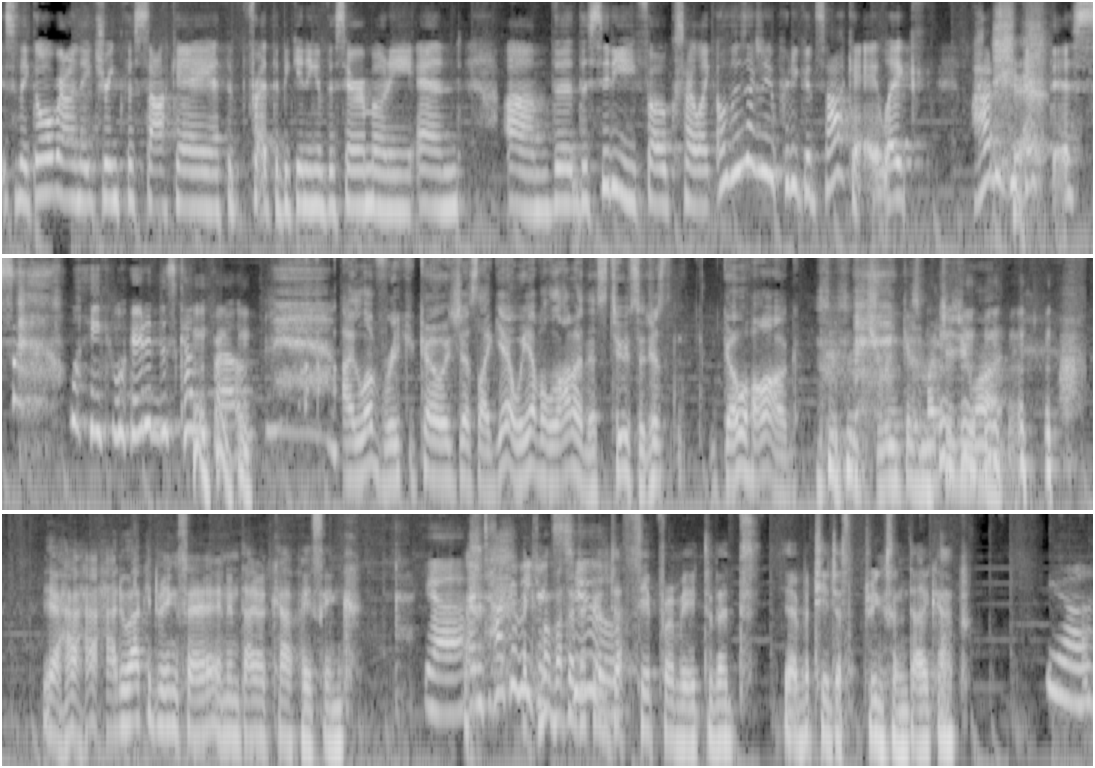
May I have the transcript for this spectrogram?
so they go around they drink the sake at the at the beginning of the ceremony, and um, the the city folks are like, "Oh, this is actually a pretty good sake. Like, how did you Yeah. get this? like, where did this come from?" I love Rikiko is just like, yeah, we have a lot of this too, so just go hog. Drink as much as you want. Yeah, Ha- Ha- Haruaki drinks uh, an entire cup, I think. yeah, and Takumi drinks Masato can too. just sip from it, but yeah, but he just drinks an entire cup. Yeah.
